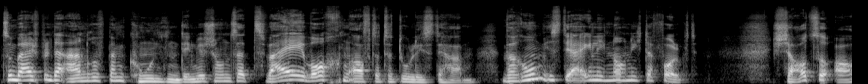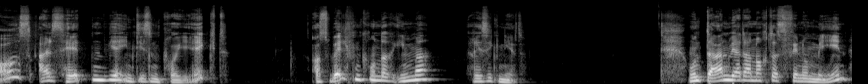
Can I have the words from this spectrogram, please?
Zum Beispiel der Anruf beim Kunden, den wir schon seit zwei Wochen auf der To-Do-Liste haben. Warum ist der eigentlich noch nicht erfolgt? schaut so aus, als hätten wir in diesem Projekt, aus welchem Grund auch immer, resigniert. Und dann wäre da noch das Phänomen,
